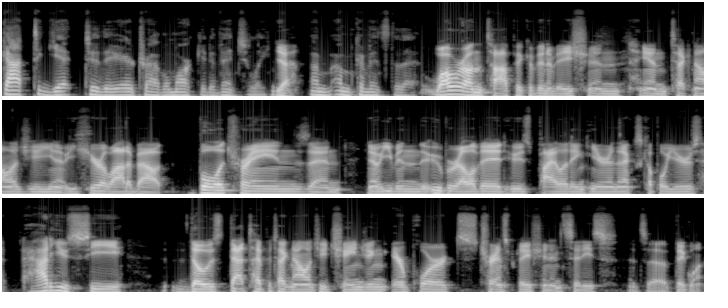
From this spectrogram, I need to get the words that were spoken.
got to get to the air travel market eventually. Yeah. I'm I'm convinced of that. While we're on the topic of innovation and technology, you know, you hear a lot about bullet trains and you know even the Uber Elevate who's piloting here in the next couple years. How do you see those that type of technology changing airports, transportation in cities? It's a big one.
